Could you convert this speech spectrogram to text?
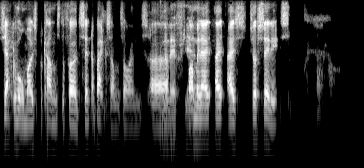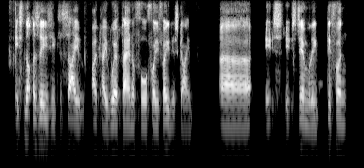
Xhaka almost becomes the third centre back sometimes. Uh, left, yeah. I mean, as, as Josh said, it's it's not as easy to say, okay, we're playing a 4 3 3 this game. Uh, it's it's generally different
